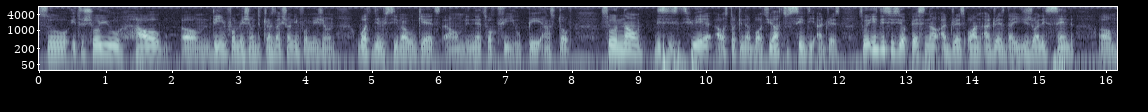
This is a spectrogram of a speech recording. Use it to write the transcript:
so it will show you how um, the information the transaction information what the receiver will get um, the network fee you pay and stuff. So now this is where i was talking about. You have to save the address. So if this is your personal address or an address that you usually send um,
